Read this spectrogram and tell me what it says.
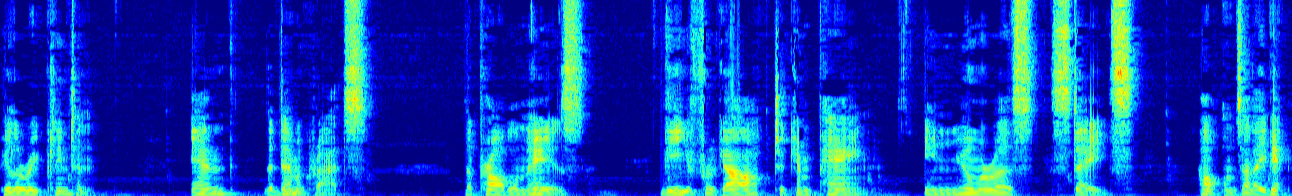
Hillary Clinton and the Democrats. The problem is they forgot to campaign in numerous states. 好，我们再来一遍。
